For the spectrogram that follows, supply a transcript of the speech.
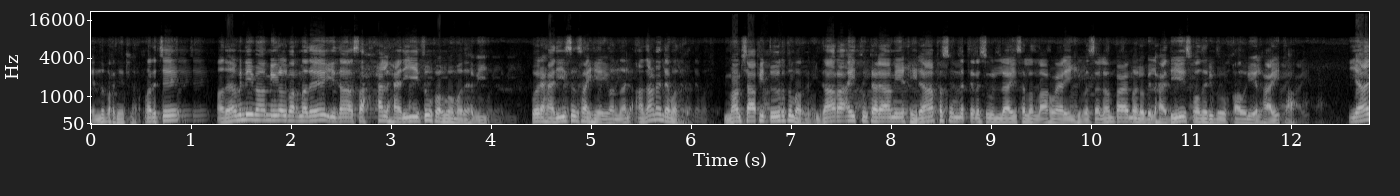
എന്ന് പറഞ്ഞിട്ടില്ല. മറിച്ച് മധുഹബിന്റെ ഇമാമികൾ പറഞ്ഞത് ഇതാ സഹൽ ഹരീസു ഫഹു മധബി ഒരു ഹദീസ് സഹിയായി വന്നാൽ അതാണ് എന്റെ മതം. ഇമാം ഷാഫി തീർത്തും പറഞ്ഞു ഇതാ റായിത്തു കലാമി ഖിലാഫ സുന്നത്തി റസൂലുള്ളാഹി സ്വല്ലല്ലാഹു അലൈഹി വസല്ലം ഫഅമലു ബിൽ ഹദീസ് വദരിബു ഖൗലി അൽ ഹൈത. ഞാൻ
